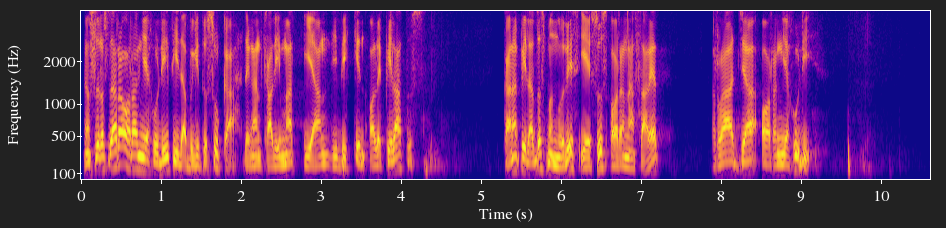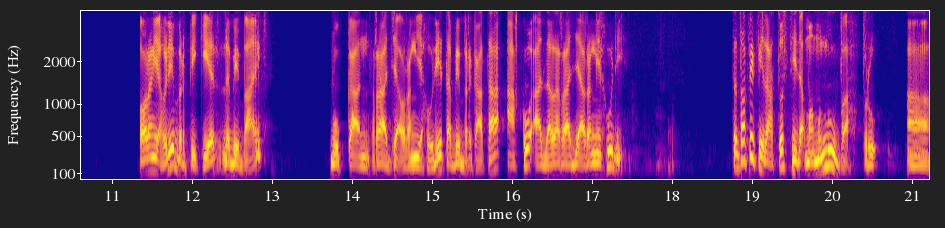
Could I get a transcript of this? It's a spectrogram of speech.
Nah, saudara-saudara orang Yahudi tidak begitu suka dengan kalimat yang dibikin oleh Pilatus. Karena Pilatus menulis Yesus orang Nazaret, raja orang Yahudi. Orang Yahudi berpikir lebih baik bukan raja orang Yahudi, tapi berkata, aku adalah raja orang Yahudi. Tetapi Pilatus tidak mau mengubah uh,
